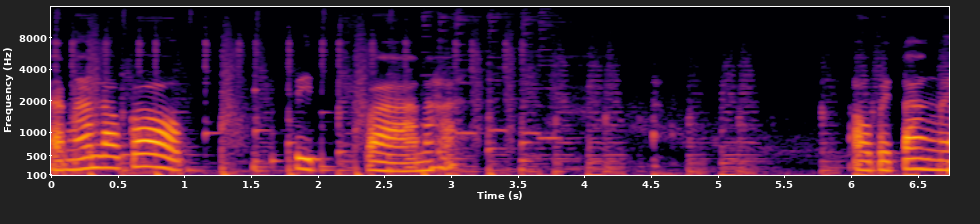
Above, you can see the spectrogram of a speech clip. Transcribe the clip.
จากนั้นเราก็ปิดฝานะคะ เอาไปตั้งใน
